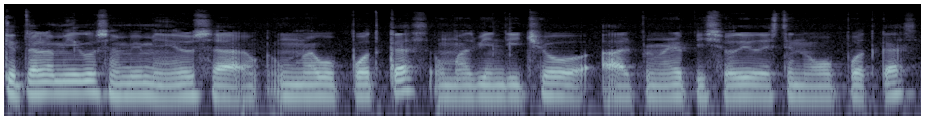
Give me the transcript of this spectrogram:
¿Qué tal amigos? Sean bienvenidos a un nuevo podcast, o más bien dicho, al primer episodio de este nuevo podcast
